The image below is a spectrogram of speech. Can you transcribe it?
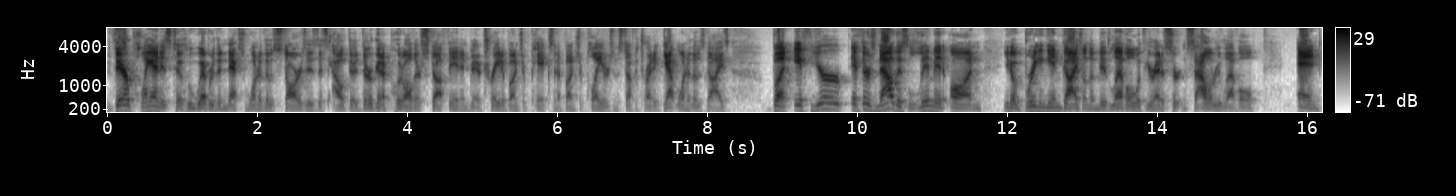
their plan is to whoever the next one of those stars is that's out there, they're going to put all their stuff in and trade a bunch of picks and a bunch of players and stuff to try to get one of those guys. But if you're if there's now this limit on you know bringing in guys on the mid level if you're at a certain salary level and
